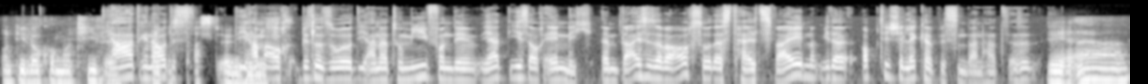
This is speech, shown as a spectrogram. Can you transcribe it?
und die Lokomotive. Ja, genau, das, das passt irgendwie die haben nicht. auch ein bisschen so die Anatomie von dem, ja, die ist auch ähnlich. Ähm, da ist es aber auch so, dass Teil 2 wieder optische Leckerbissen dann hat. Also, ja.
